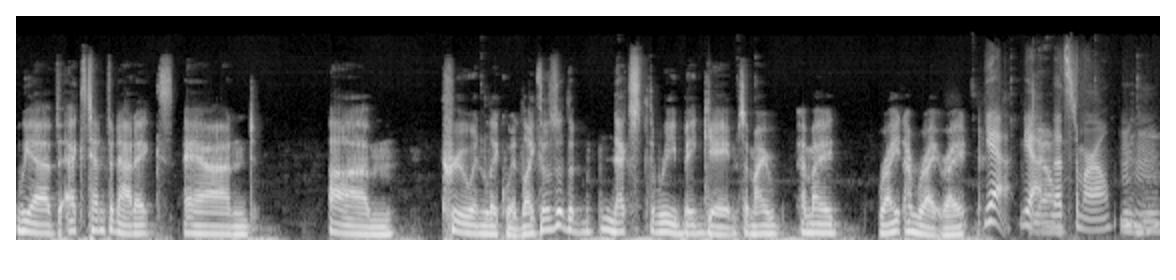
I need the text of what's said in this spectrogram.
we have X10 Fanatics and um, KRU and Liquid. Like those are the next three big games. Am I am I right? I'm right, right? Yeah, yeah, Yeah. that's tomorrow. hmm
